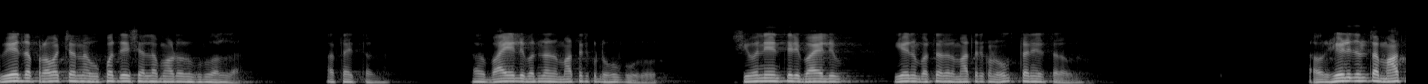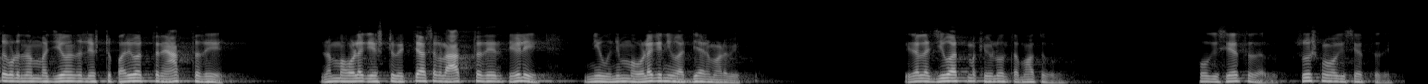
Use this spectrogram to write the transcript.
ವೇದ ಪ್ರವಚನ ಉಪದೇಶ ಎಲ್ಲ ಮಾಡೋರು ಗುರು ಅಲ್ಲ. ಅರ್ಥ ಆಯ್ತಲ್ಲ? ಅವ್ರು ಬಾಯಲ್ಲಿ ಬಂದನ್ನು ಮಾತಾಡಿಕೊಂಡು ಹೋಗುವರು ಅವರು. ಶಿವನೇ ಅಂತೇಳಿ ಬಾಯಲ್ಲಿ ಏನು ಬರ್ತದೆ ಅದನ್ನು ಮಾತಾಡಿಕೊಂಡು ಹೋಗ್ತಾನೆ ಇರ್ತಾರೆ ಅವರು. ಅವರು ಹೇಳಿದಂಥ ಮಾತುಗಳು ನಮ್ಮ ಜೀವನದಲ್ಲಿ ಎಷ್ಟು ಪರಿವರ್ತನೆ ಆಗ್ತದೆ, ನಮ್ಮ ಒಳಗೆ ಎಷ್ಟು ವ್ಯತ್ಯಾಸಗಳು ಆಗ್ತದೆ ಅಂತೇಳಿ ನೀವು ನಿಮ್ಮ ಒಳಗೆ ನೀವು ಅಧ್ಯಯನ ಮಾಡಬೇಕು. ಇದೆಲ್ಲ ಜೀವಾತ್ಮಕ್ಕೆ ಹೇಳುವಂಥ ಮಾತುಗಳು. ಹೋಗಿ ಸೇರ್ತದೆ ಅದು, ಸೂಕ್ಷ್ಮವಾಗಿ ಸೇರ್ತದೆ.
